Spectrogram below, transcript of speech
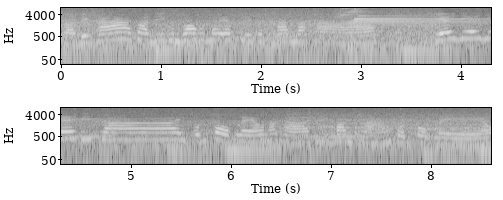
สวัสดีค่ะ สวัสดีคุณพ่อคุณแม่เอฟซีทุกท่านนะคะ เย้เย้เย้ดีใจ ฝนตกแล้วนะคะ ที่บ้านช้างฝนตกแล้ว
